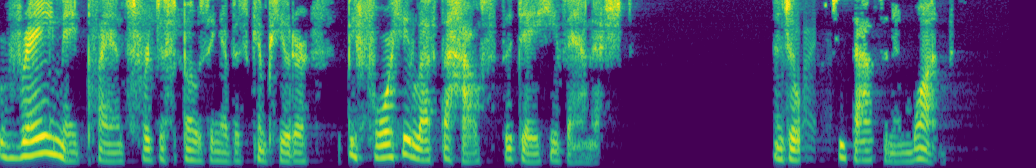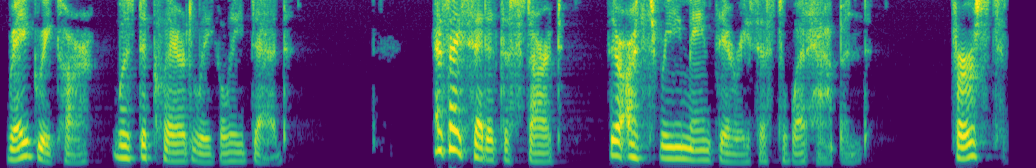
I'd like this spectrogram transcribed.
Ray made plans for disposing of his computer before he left the house the day he vanished. In July of 2001, Ray Gricar was declared legally dead. As I said at the start, there are three main theories as to what happened. First,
